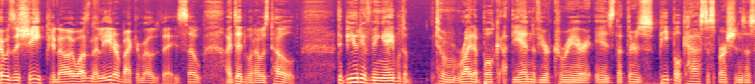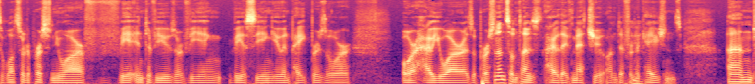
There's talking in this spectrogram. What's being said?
I was a sheep. You know, I wasn't a leader back in those days, so I did what I was told. The beauty of being able to to write a book at the end of your career is that there's people cast aspersions as to what sort of person you are via interviews or via via seeing you in papers or or how you are as a person and sometimes how they've met you on different Mm. occasions. And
